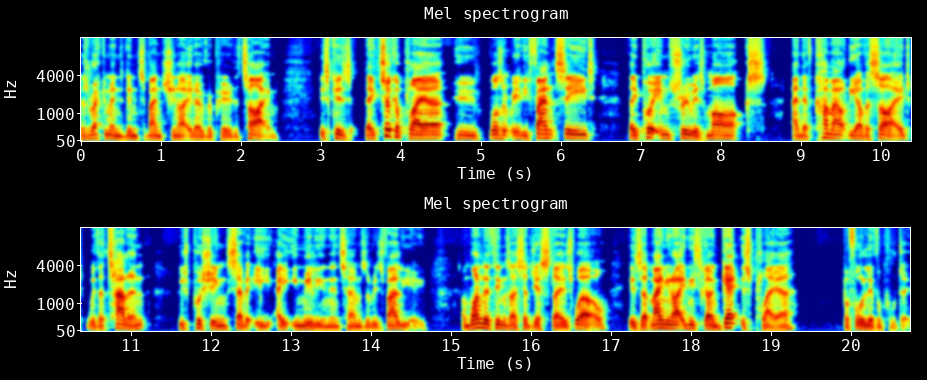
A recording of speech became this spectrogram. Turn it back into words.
has recommended him to Manchester United over a period of time. Is because they took a player who wasn't really fancied, they put him through his marks, and they've come out the other side with a talent who's pushing 70, 80 million in terms of his value. And one of the things I said yesterday as well is that Man United needs to go and get this player before Liverpool do.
